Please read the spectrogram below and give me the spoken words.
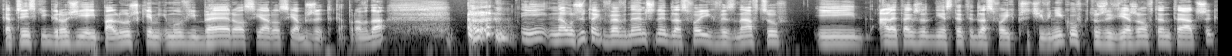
Kaczyński grozi jej paluszkiem i mówi B, Rosja, Rosja brzydka, prawda? I na użytek wewnętrzny dla swoich wyznawców i, ale także niestety dla swoich przeciwników, którzy wierzą w ten teatrzyk,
